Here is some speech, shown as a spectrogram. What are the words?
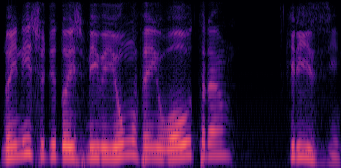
No início de 2001 veio outra crise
